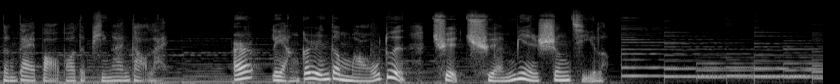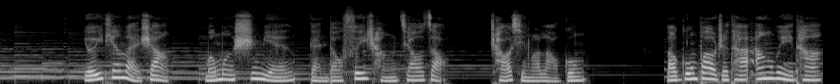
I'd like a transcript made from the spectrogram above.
等待宝宝的平安到来。而两个人的矛盾却全面升级了。有一天晚上，萌萌失眠，感到非常焦躁，吵醒了老公。老公抱着她安慰她，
